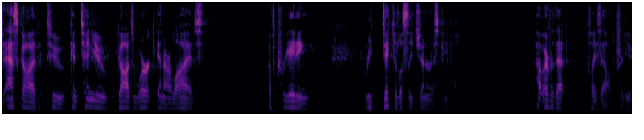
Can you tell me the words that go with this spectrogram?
to ask God to continue God's work in our lives of creating ridiculously generous people, however that plays out for you.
